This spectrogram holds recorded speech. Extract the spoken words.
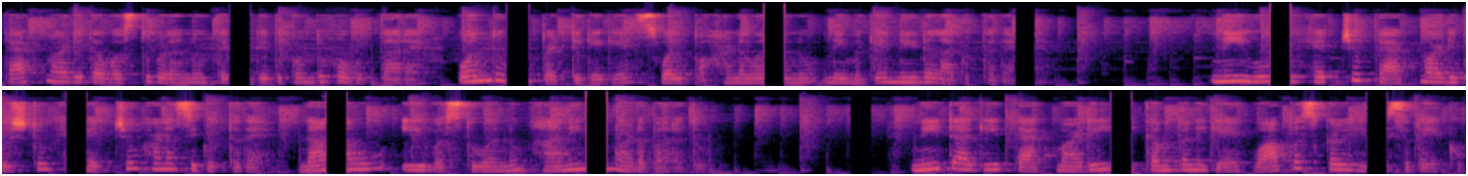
ಪ್ಯಾಕ್ ಮಾಡಿದ ವಸ್ತುಗಳನ್ನು ತೆಗೆದುಕೊಂಡು ಹೋಗುತ್ತಾರೆ. ಒಂದು ಪೆಟ್ಟಿಗೆಗೆ ಸ್ವಲ್ಪ ಹಣವನ್ನು ನಿಮಗೆ ನೀಡಲಾಗುತ್ತದೆ. ನೀವು ಹೆಚ್ಚು ಪ್ಯಾಕ್ ಮಾಡಿದಷ್ಟು ಹೆಚ್ಚು ಹಣ ಸಿಗುತ್ತದೆ. ನಾವು ಈ ವಸ್ತುವನ್ನು ಹಾನಿ ಮಾಡಬಾರದು. ನೀಟಾಗಿ ಪ್ಯಾಕ್ ಮಾಡಿ ಕಂಪನಿಗೆ ವಾಪಸ್ ಕಳುಹಿಸಬೇಕು.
